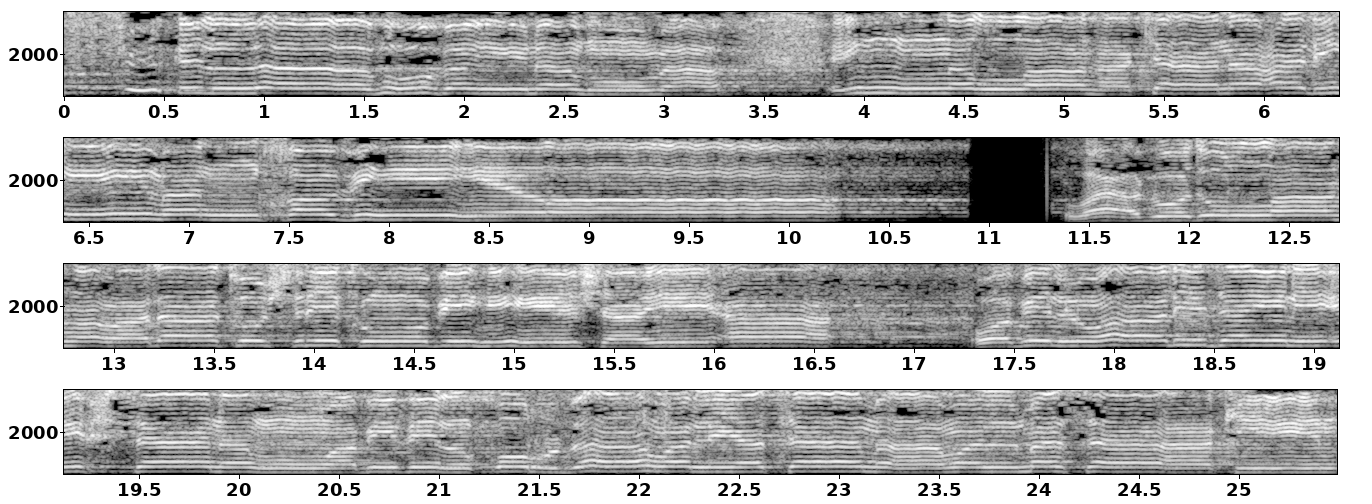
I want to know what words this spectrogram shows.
الله بينهما. إن الله كان عليما خبيرا. واعبدوا الله ولا تشركوا به شيئا. وبالوالدين إحسانا وبذي القربى واليتامى والمساكين.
